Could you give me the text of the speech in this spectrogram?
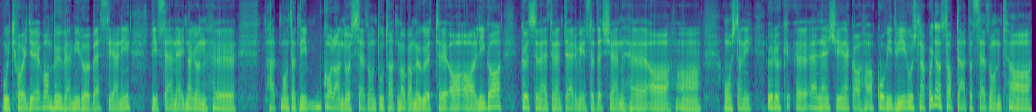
úgyhogy van bőven miről beszélni, hiszen egy nagyon, hát mondhatni, kalandos szezon tudhat maga mögött a, a liga, köszönhetően természetesen a, a, a mostani örök ellenségnek, a, a Covid vírusnak. Hogyan szabta át a szezont a,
